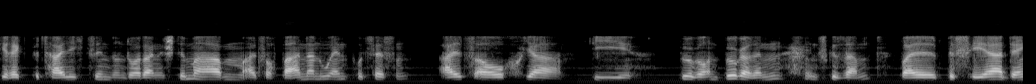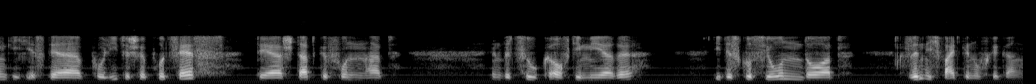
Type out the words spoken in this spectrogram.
direkt beteiligt sind und dort eine Stimme haben, als auch bei anderen UN-Prozessen, als auch ja die Bürger und Bürgerinnen insgesamt, weil bisher, denke ich, ist der politische Prozess, der stattgefunden hat in Bezug auf die Meere, die Diskussionen dort sind nicht weit genug gegangen.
